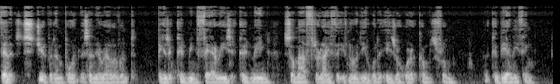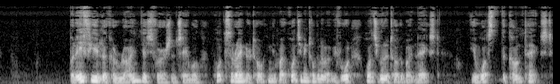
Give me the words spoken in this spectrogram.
then it's stupid and pointless and irrelevant because it could mean fairies, it could mean some afterlife that you've no idea what it is or where it comes from. It could be anything. But if you look around this verse and say, well, what's the writer talking about? What's he been talking about before? What's he going to talk about next? You what's the context?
